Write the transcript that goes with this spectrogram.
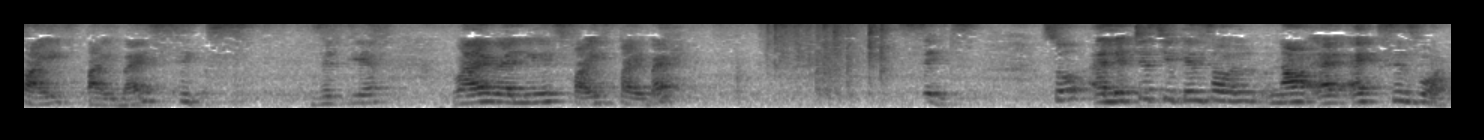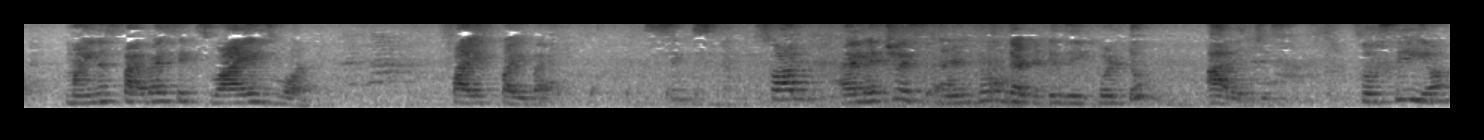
5 pi by 6. Is it clear? y value is 5 pi by 6. So uh, LHS you can solve. Now uh, x is what? Minus pi by 6. y is what? 5 pi by 6. Solve uh, LHS and prove that it is equal to RHS. So see here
